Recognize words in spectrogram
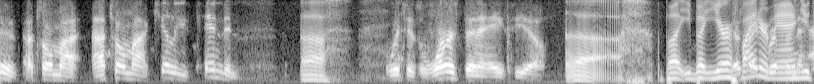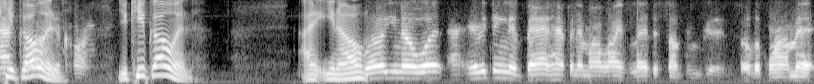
Shit, I tore my I tore my Achilles tendon, Uh which is worse than an ACL. uh but but you're a That's fighter, ripping man. You keep axle out of going. You keep going. I you know, Well, you know what? Everything that bad happened in my life led to something good. So look where I'm at.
